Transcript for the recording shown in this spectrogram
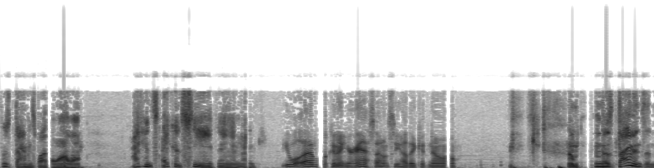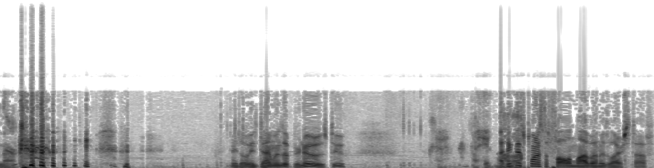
There's diamonds by the lava. I didn't. I couldn't see anything, and I, Yeah, well, I'm looking at your ass. I don't see how they could know. And there's diamonds in there. There's always diamonds up your nose, too. I hate lava. I think this just want us to fall in lava and lose all our stuff.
